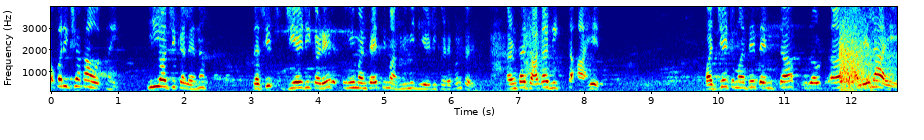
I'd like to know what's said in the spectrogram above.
मग परीक्षा का होत नाही? इलॉजिकल आहे ना? तशीच जी ए डीकडे तुम्ही म्हणताय ती मागणी मी जी ए डीकडे पण करेन. कारण का जागा रिक्त आहेत. बजेटमध्ये त्यांचा पुरवठा झालेला आहे.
